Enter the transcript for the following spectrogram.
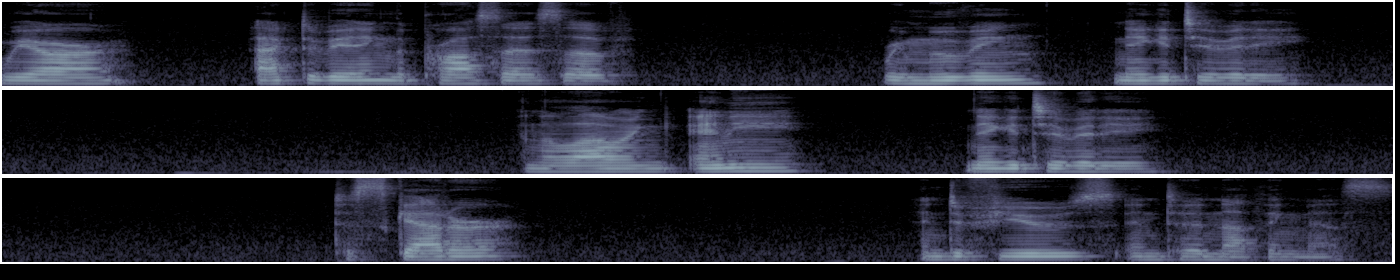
We are activating the process of removing negativity and allowing any negativity to scatter and diffuse into nothingness.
